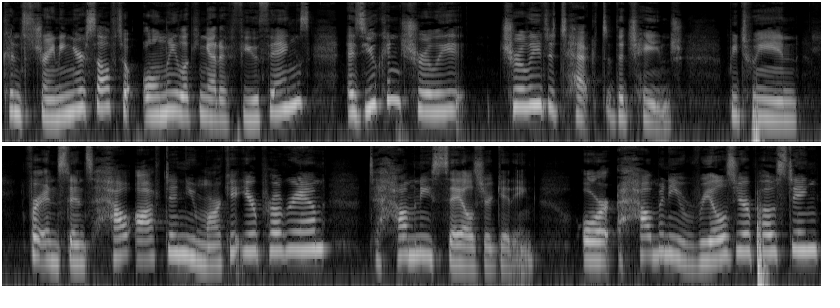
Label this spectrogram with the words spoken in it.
constraining yourself to only looking at a few things is you can truly truly detect the change between for instance how often you market your program to how many sales you're getting or how many reels you're posting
